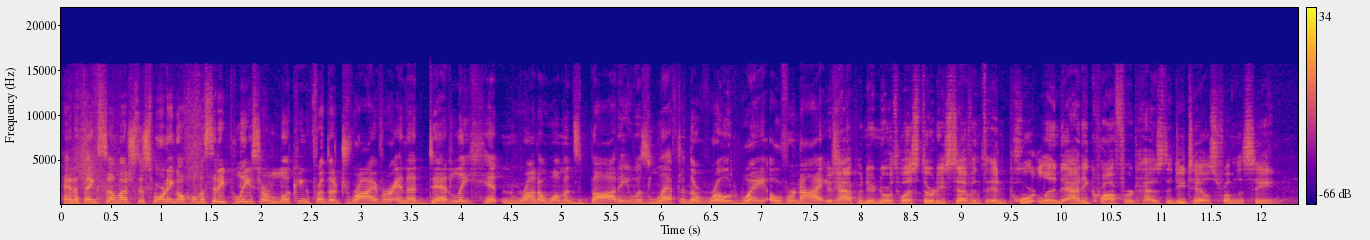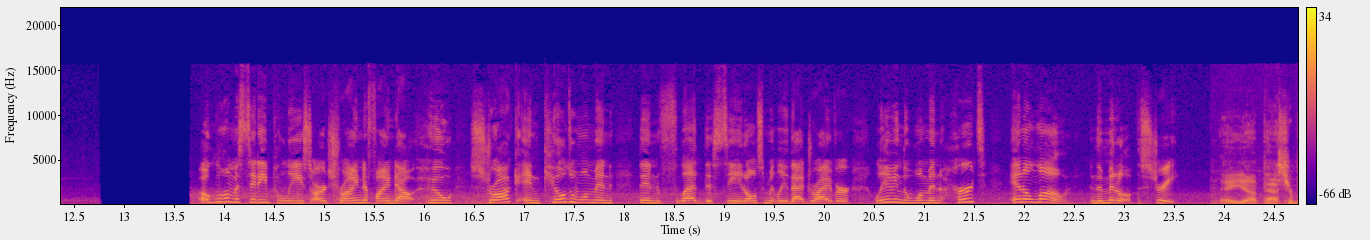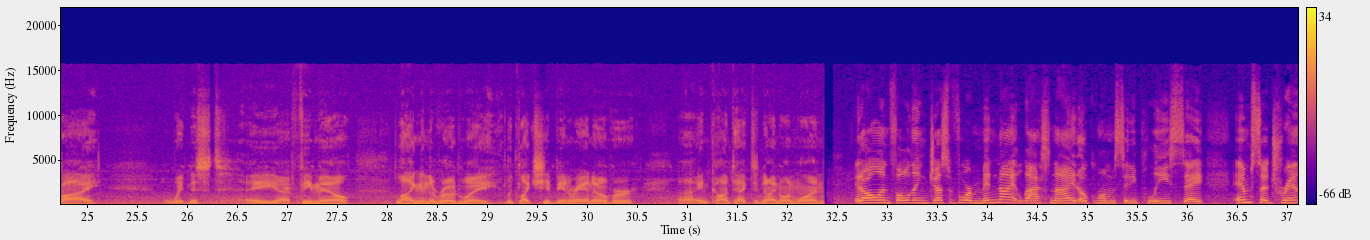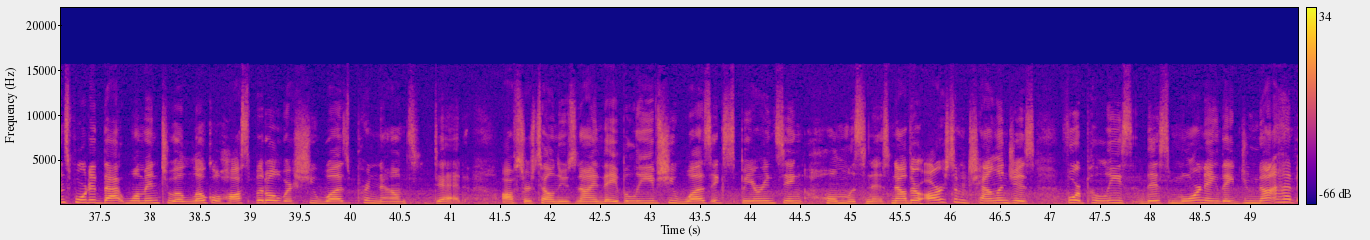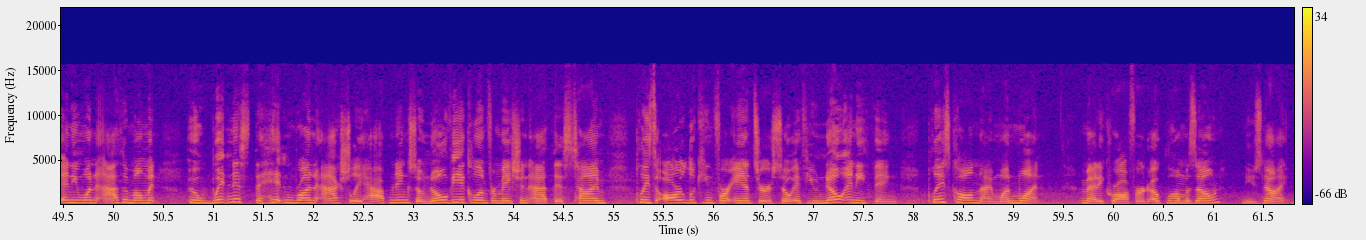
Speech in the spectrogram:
Hannah, thanks so much this morning. Oklahoma City police are looking for the driver in a deadly hit and run. A woman's body was left in the roadway overnight. It happened near Northwest 37th in Portland. Addie Crawford has the details from the scene. Oklahoma City police are trying to find out who struck and killed a woman, then fled the scene. Ultimately, that driver leaving the woman hurt and alone in the middle of the street. A uh, passerby witnessed a uh, female lying in the roadway, looked like she had been ran over uh, and contacted 911. It all unfolding just before midnight last night. Oklahoma City police say EMSA transported that woman to a local hospital where she was pronounced dead. Officers tell News 9 they believe she was experiencing homelessness. Now, there are some challenges for police this morning. They do not have anyone at the moment who witnessed the hit and run actually happening, so no vehicle information at this time. Police are looking for answers, so if you know anything, please call 911. Maddie Crawford, Oklahoma's Own, News 9.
